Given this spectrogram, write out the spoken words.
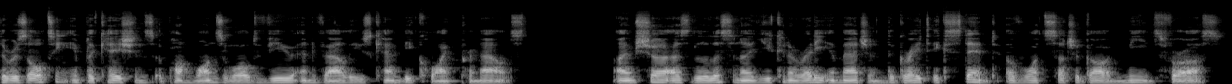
the resulting implications upon one's world view and values can be quite pronounced. I am sure as the listener you can already imagine the great extent of what such a God means for us.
